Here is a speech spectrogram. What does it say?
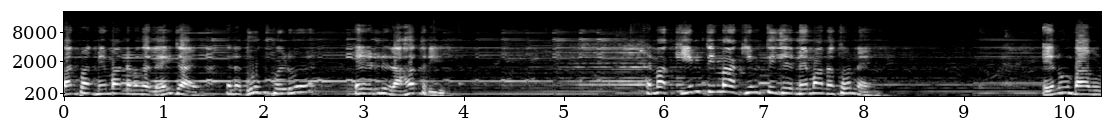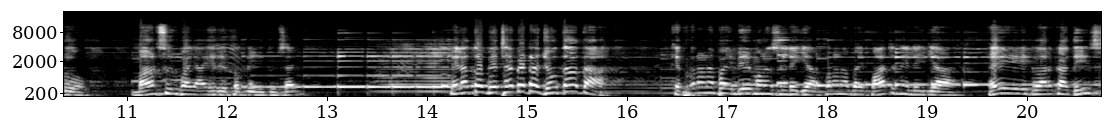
પાંચ પાંચ મહેમાનને બધા લઈ જાય. એટલે દુઃખ પડ્યું એ એટલી રાહત રહી. એમાં કિંમતીમાં કિંમતી જે મહેમાન હતો ને, એનું બાવડું માણસુરભાઈ આહિરે પકડી લીધું સાહેબ. પેલા તો બેઠા બેઠા જોતા હતા. કે ફરાણાભાઈ બે માણસ લઈ ગયા ફરાણાભાઈ પાંચ ને લઈ ગયા. હે દ્વારકાધીશ,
